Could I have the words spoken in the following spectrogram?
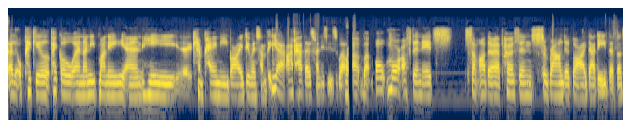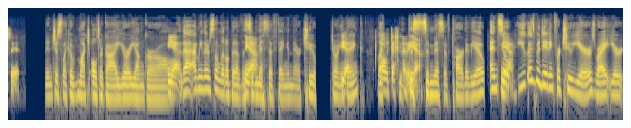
a, little pickle, pickle, and I need money, and he uh, can pay me by doing something. Yeah, I've had those fantasies as well. Uh, but all, more often, it's some other person surrounded by daddy that does it. And just like a much older guy, you're a young girl. Yeah. That I mean, there's a little bit of the Yeah. submissive thing in there too, don't you Yeah. think? Like oh, definitely. the Yeah. submissive part of you. And so Yeah. you guys been dating for two years, right? You're,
